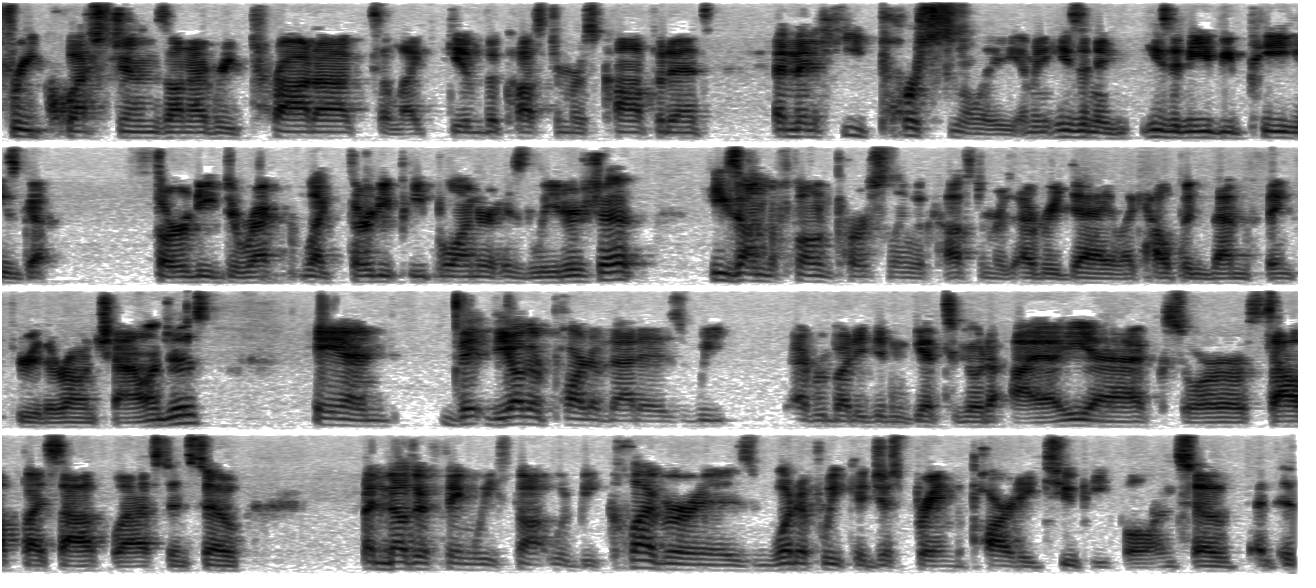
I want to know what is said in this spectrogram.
free questions on every product to like give the customers confidence. And then he personally, I mean, he's an he's an EVP. He's got 30 direct like 30 people under his leadership. He's on the phone personally with customers every day, like helping them think through their own challenges. And the, the other part of that is we everybody didn't get to go to IIEX or South by Southwest, and so another thing we thought would be clever is what if we could just bring the party to people? And so uh,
